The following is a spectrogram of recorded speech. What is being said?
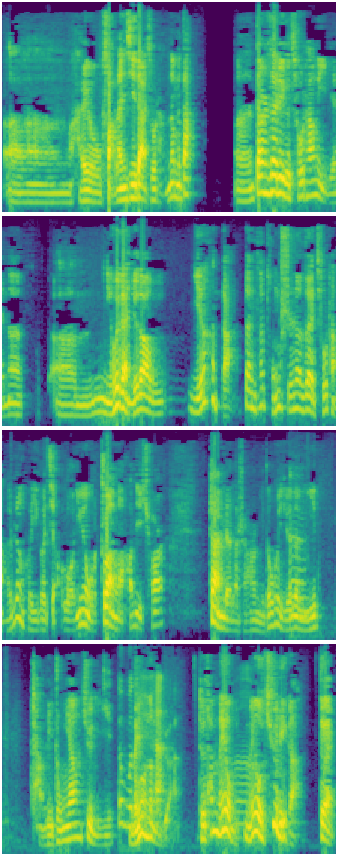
呃，还有法兰西大球场那么大，嗯，但是在这个球场里边呢，嗯，你会感觉到也很大，但它同时呢，在球场的任何一个角落，因为我转了好几圈，站着的时候，你都会觉得离场地中央距离没有那么远，就它没有没有距离感，对，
